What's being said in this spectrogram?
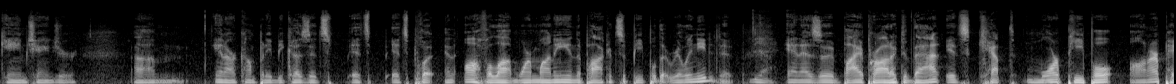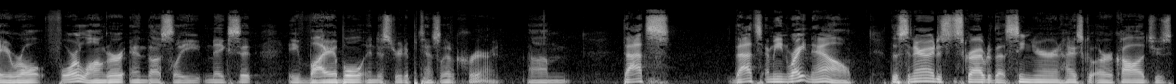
game changer um, in our company because it's it's it's put an awful lot more money in the pockets of people that really needed it. Yeah. And as a byproduct of that, it's kept more people on our payroll for longer, and thusly makes it a viable industry to potentially have a career in. Um, that's that's. I mean, right now, the scenario I just described of that senior in high school or college who's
